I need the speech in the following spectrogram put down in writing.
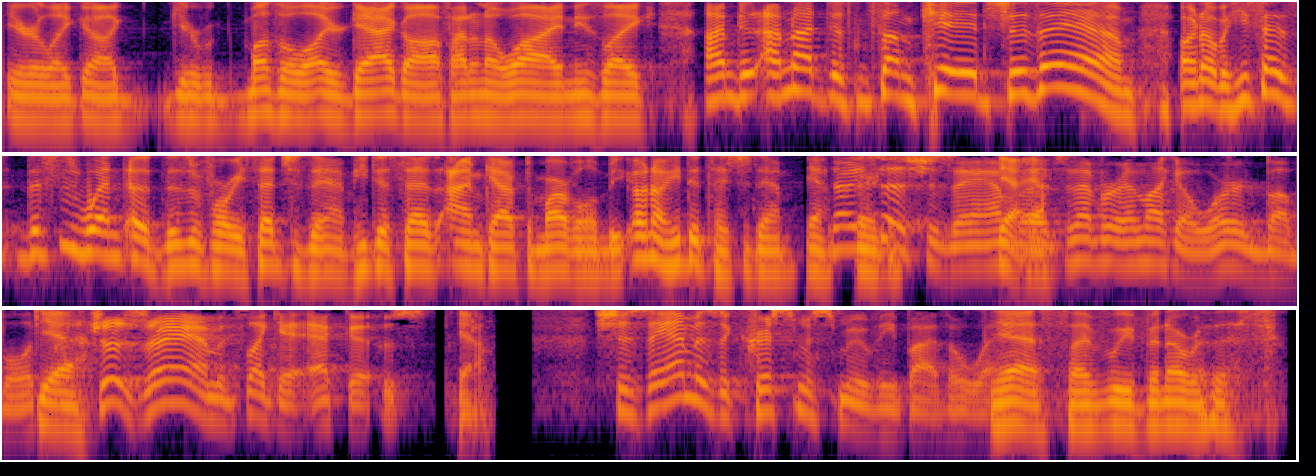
your like uh, your muzzle, your gag off. I don't know why. And he's like, I'm just, I'm not just some kid, Shazam. Oh no, but he says this is when oh, this is before he said Shazam. He just says I'm Captain Marvel. Oh no, he did say Shazam. Yeah, No, he says. Shazam, Yeah, but yeah. it's never in like a word bubble. It's Yeah. like Shazam. It's like it echoes. Yeah. Shazam is a Christmas movie, by the way. Yes, I've, we've been over this.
